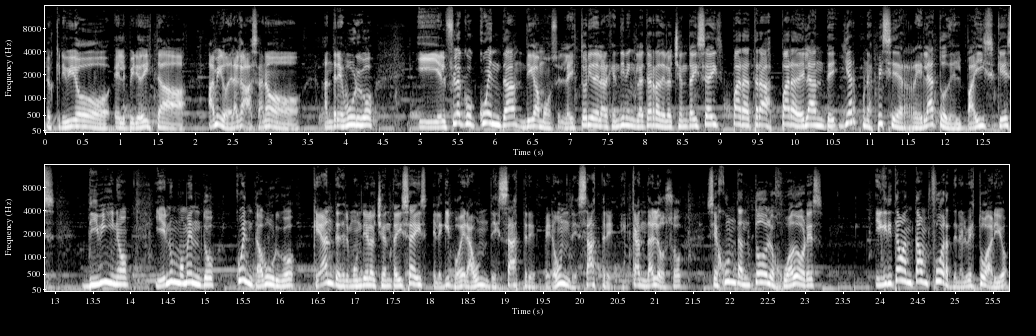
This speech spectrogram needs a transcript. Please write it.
lo escribió el periodista amigo de la casa, ¿no? Andrés Burgo. Y el flaco cuenta, digamos, la historia de la Argentina-Inglaterra del 86, para atrás, para adelante, y arma una especie de relato del país que es divino. Y en un momento cuenta Burgo que antes del Mundial 86 el equipo era un desastre, pero un desastre escandaloso. Se juntan todos los jugadores y gritaban tan fuerte en el vestuario,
